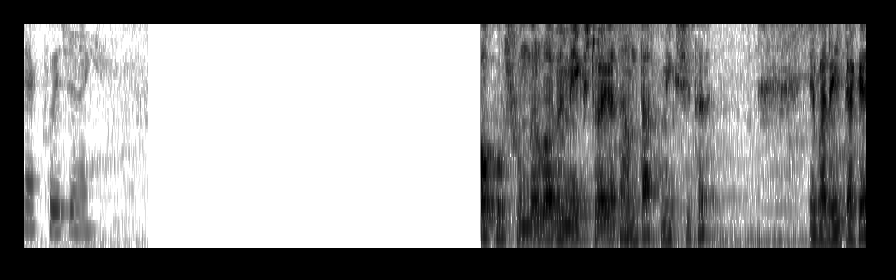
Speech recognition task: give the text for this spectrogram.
দেখ, হয়েছে নাকি? খুব সুন্দরভাবে মিক্সড হয়ে গেছে আমটা মিক্সিতে। এবার এইটাকে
